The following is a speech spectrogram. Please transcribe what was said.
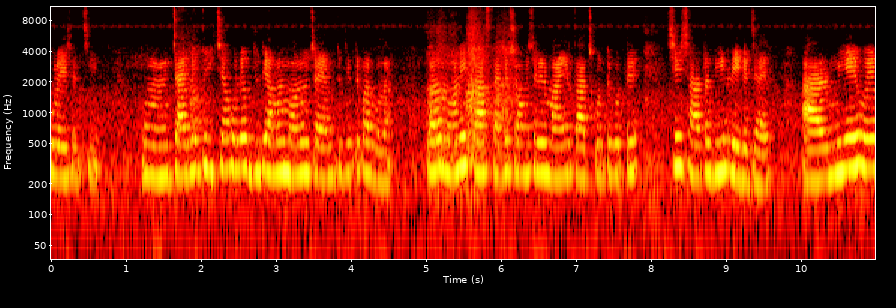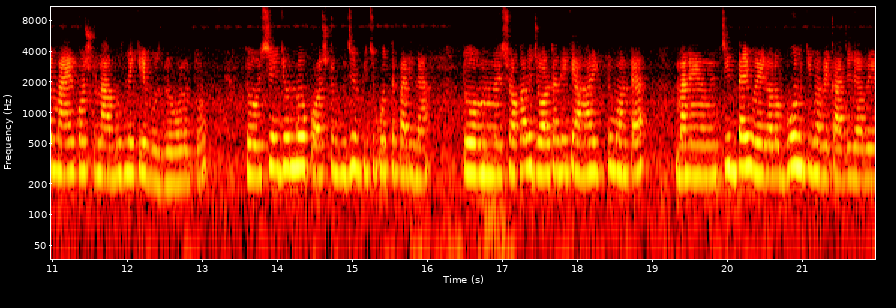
করে এসেছি। চাইলেও তো ইচ্ছা হলেও যদি আমার মনও চায়, আমি তো যেতে পারব না। কারণ অনেক কাজ থাকে, সংসারের মায়ের কাজ করতে করতে সেই সারাটা দিন লেগে যায়। আর মেয়ে হয়ে মায়ের কষ্ট না বুঝলে কে বুঝবে বলো তো? তো সেই জন্য কষ্ট বুঝেও কিছু করতে পারি না। তো সকালে জলটা দেখে আমার একটু মনটা মানে চিন্তাই হয়ে গেল, বোন কীভাবে কাজে যাবে,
